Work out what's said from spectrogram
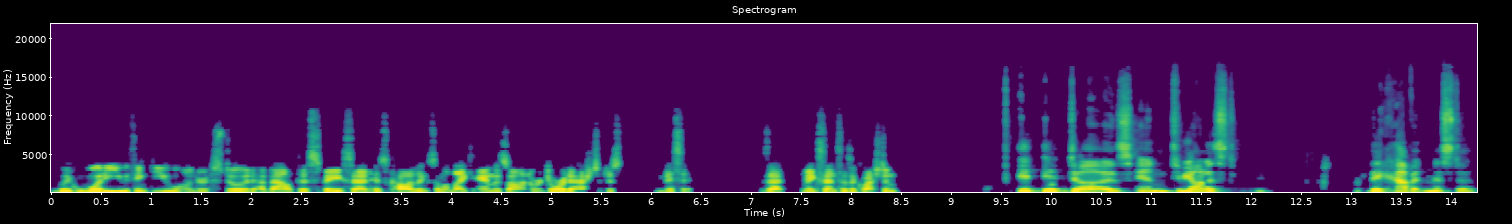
Like, what do you think you understood about this space that is causing someone like Amazon or DoorDash to just miss it? Does that make sense as a question? It it does, and to be honest, they haven't missed it.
